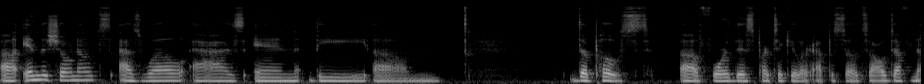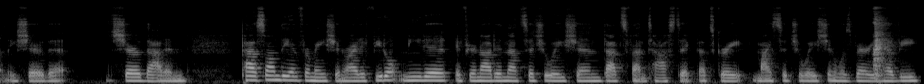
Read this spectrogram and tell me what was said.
uh, in the show notes as well as in the um, the post uh, for this particular episode. So I'll definitely share that share that and pass on the information, right? If you don't need it, if you're not in that situation, that's fantastic. That's great. My situation was very heavy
